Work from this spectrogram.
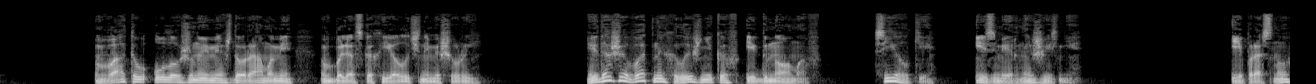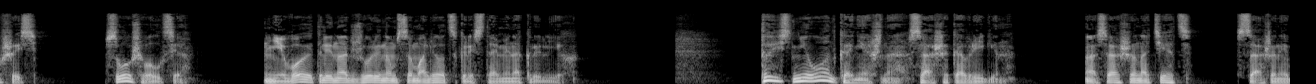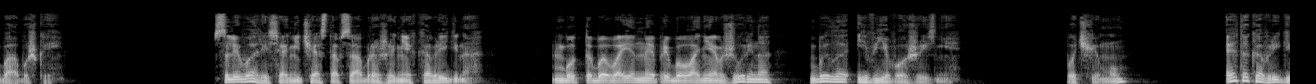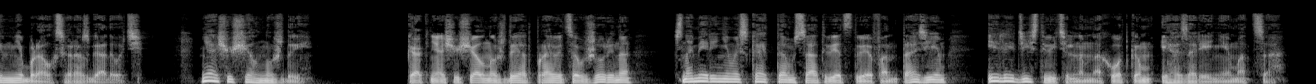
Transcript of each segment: вату, уложенную между рамами в блесках елочной мишуры, и даже ватных лыжников и гномов с елки из мирной жизни. И, проснувшись, вслушивался, не воет ли над Журином самолет с крестами на крыльях. То есть не он, конечно, Саша Ковригин, а Сашин отец с Сашиной бабушкой. Сливались они часто в соображениях Ковригина, будто бы военное пребывание в Журино было и в его жизни. Почему? Это Ковригин не брался разгадывать, не ощущал нужды. Как не ощущал нужды отправиться в Журино с намерением искать там соответствие фантазиям или действительным находкам и озарениям отца.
